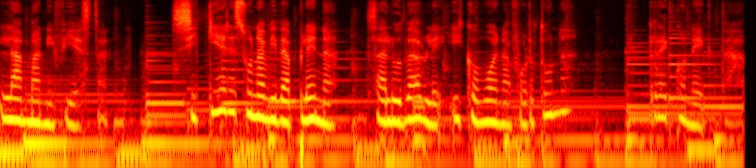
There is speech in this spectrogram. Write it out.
la manifiestan. Si quieres una vida plena, saludable y con buena fortuna, reconecta.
